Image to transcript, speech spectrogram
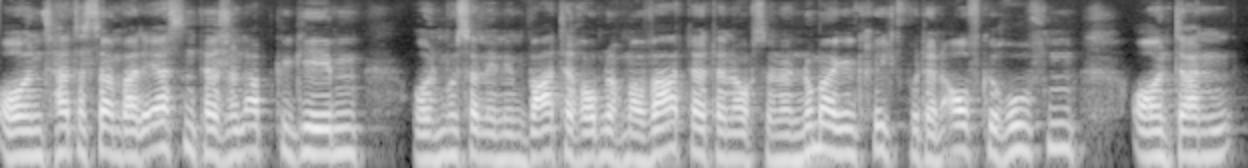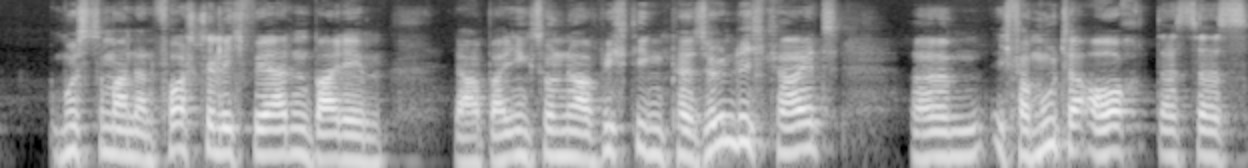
und hat das dann bei der ersten Person abgegeben und muss dann in dem Warteraum nochmal warten, hat dann auch so eine Nummer gekriegt, wurde dann aufgerufen und dann musste man dann vorstellig werden bei dem, ja, bei irgendeiner so wichtigen Persönlichkeit. Ähm, ich vermute auch, dass das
